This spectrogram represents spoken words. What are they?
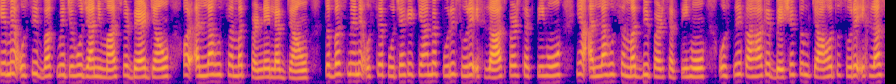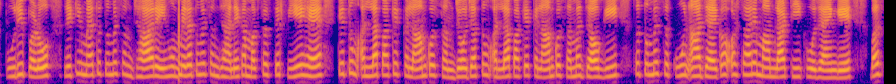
कि मैं उसी वक्त में जो हूँ जहाँ नमाज़ पर बैठ जाऊँ और अल्लाह समद पढ़ने लग जाऊँ। तो बस मैंने उससे पूछा कि क्या मैं पूरी सूर्य इखलास पढ़ सकती हूँ या अल्लाह समद भी पढ़ सकती हूँ? उसने कहा कि बेशक तुम चाहो तो सूर्य इखलास पूरी पढ़ो, लेकिन मैं तो तुम्हें समझा रही हूँ। मेरा तुम्हें समझाने का मकसद सिर्फ़ ये है कि तुम अल्लाह पाक के कलाम को समझो। जब तुम अल्लाह पाक के कलाम को समझ जाओगी तो तुम्हें सुकून आ जाएगा और सारे मामला ठीक हो जाएँगे। बस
